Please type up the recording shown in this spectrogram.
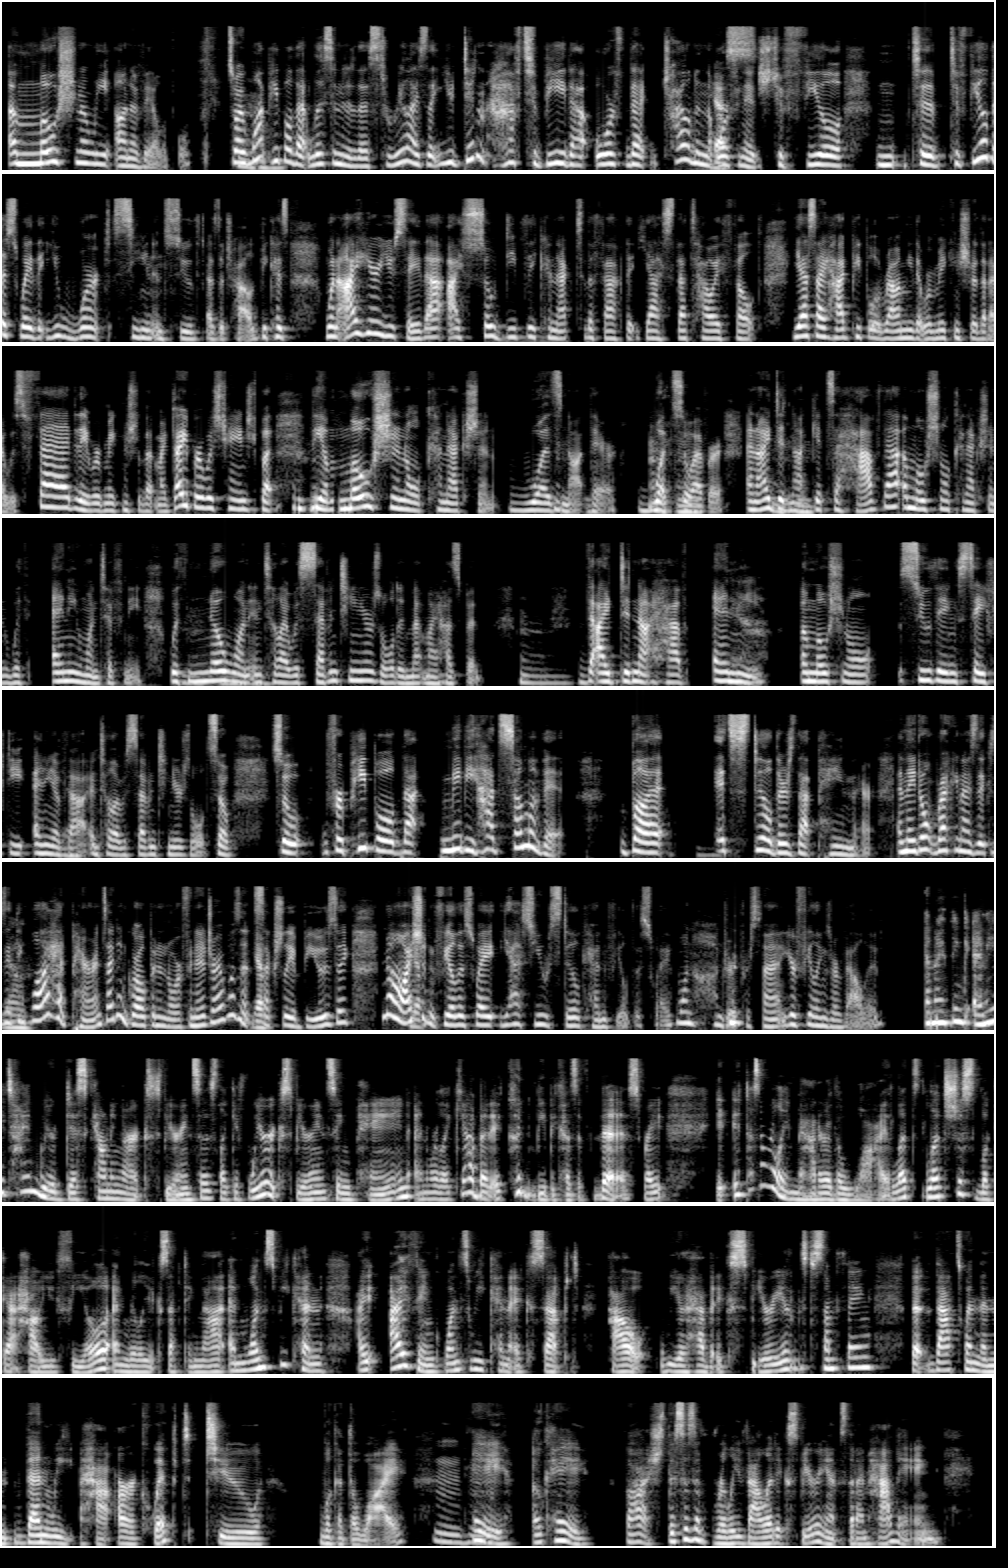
emotionally unavailable. So I want mm-hmm. people that listen to this to realize that you didn't have to be that or that child in the yes. orphanage to feel to to feel this way that you weren't seen and soothed as a child because when I hear you say that I so deeply connect to the fact that yes that's how I felt. Yes I had people around me that were making sure that I was fed, they were making sure that my diaper was changed, but mm-hmm. the emotional connection was mm-hmm. not there mm-hmm. whatsoever. And I did not mm-hmm. get to have that emotional connection with anyone, Tiffani, with mm-hmm. no one mm-hmm. until I was 17 years old and met my husband. Mm-hmm. I did not have any yeah. emotional soothing safety any of yeah. that until i was 17 years old so so for people that maybe had some of it but it's still there's that pain there and they don't recognize it because yeah. they think well i had parents i didn't grow up in an orphanage or i wasn't yep. sexually abused like no i yep. shouldn't feel this way yes you still can feel this way mm. 100% your feelings are valid and I think anytime we're discounting our experiences, like if we're experiencing pain and we're like, yeah, but it couldn't be because of this, right? It, it, doesn't really matter the why. Let's let's just look at how you feel and really accepting that. And once we can, I I think once we can accept how we have experienced something, that that's when then then we ha- are equipped to look at the why. Mm-hmm. Hey, okay, gosh, this is a really valid experience that I'm having.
